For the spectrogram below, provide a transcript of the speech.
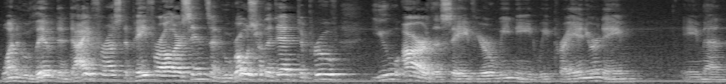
One who lived and died for us to pay for all our sins and who rose from the dead to prove you are the Savior we need. We pray in your name. Amen.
